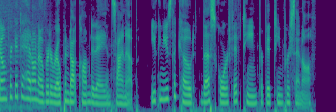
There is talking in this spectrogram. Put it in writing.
Don't forget to head on over to roping.com today and sign up. You can use the code THESCORE15 for 15% off.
